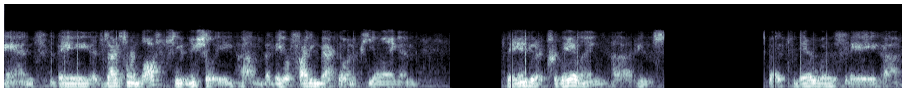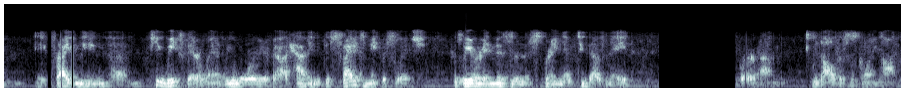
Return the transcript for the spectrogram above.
And they uh, Desire lost the suit initially, um, but they were fighting back though and appealing, and they ended up prevailing uh, in the suit. But there was a um, a frightening uh, few weeks there when we were worried about having decided to make the switch because we were in this is in the spring of 2008 where um, when all this was going on.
